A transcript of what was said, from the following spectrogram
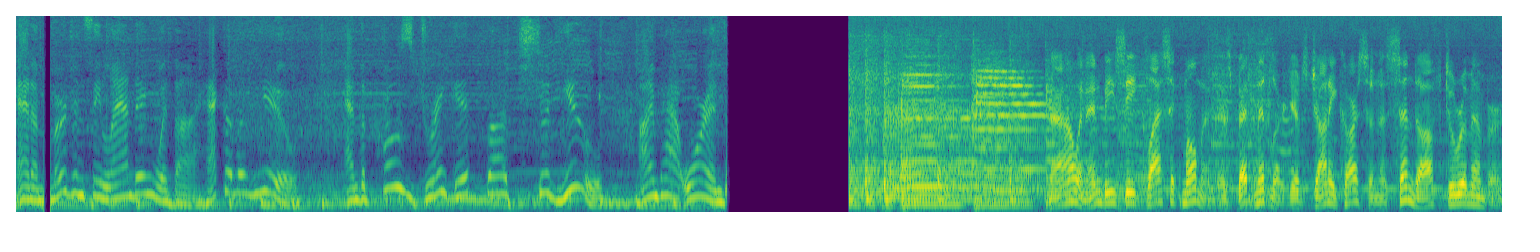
An emergency landing with a heck of a view. And the pros drink it, but should you? I'm Pat Warren. Now, an NBC classic moment as Bette Midler gives Johnny Carson a send-off to remember.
